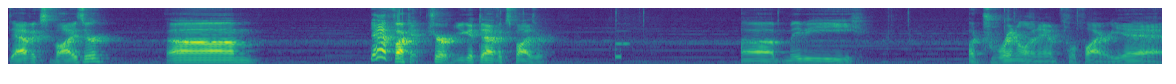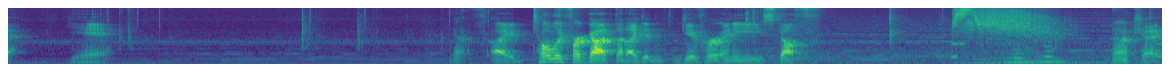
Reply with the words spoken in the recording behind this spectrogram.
Davik's visor? Um Yeah, fuck it. Sure, you get Davik's visor. Uh maybe adrenaline amplifier, yeah. Yeah. Yeah, I totally forgot that I didn't give her any stuff. Okay.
